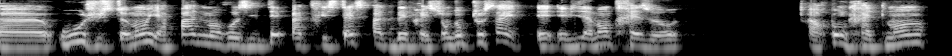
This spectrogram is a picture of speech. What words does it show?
euh, où justement il n'y a pas de morosité, pas de tristesse, pas de dépression. Donc tout ça est évidemment très heureux. Alors concrètement,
